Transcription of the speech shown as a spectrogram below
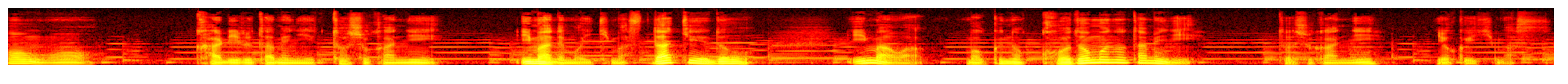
本を借りるために図書館に今でも行きます。だけど今は僕の子供のために図書館によく行きます。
